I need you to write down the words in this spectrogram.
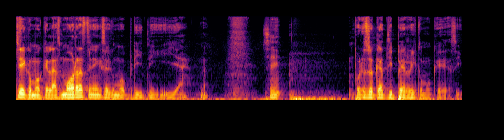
Sí, como que las morras tenían que ser como Britney y ya, ¿no? Sí, Por eso Katy Perry como que así...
